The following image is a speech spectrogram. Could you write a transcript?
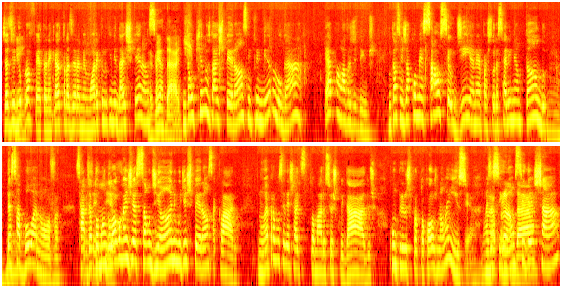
Já diria Sim. o profeta, né? Quero trazer à memória aquilo que me dá esperança. É verdade. Então, o que nos dá esperança, em primeiro lugar, é a palavra de Deus. Então, assim, já começar o seu dia, né, pastora, se alimentando dessa boa nova, sabe? Uhum. Com já tomando certeza. logo uma injeção de ânimo, de esperança, claro. Não é para você deixar de tomar os seus cuidados, cumprir os protocolos, não é isso. É, não Mas, é assim, não se deixar.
